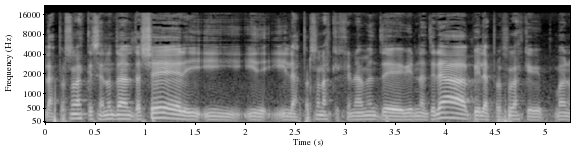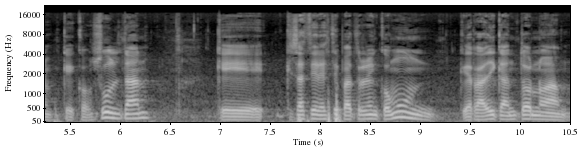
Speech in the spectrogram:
las personas que se anotan al taller y, y- y- y las personas que generalmente vienen a terapia las personas que, bueno, que consultan, que quizás tienen este patrón en común que radica en torno a,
